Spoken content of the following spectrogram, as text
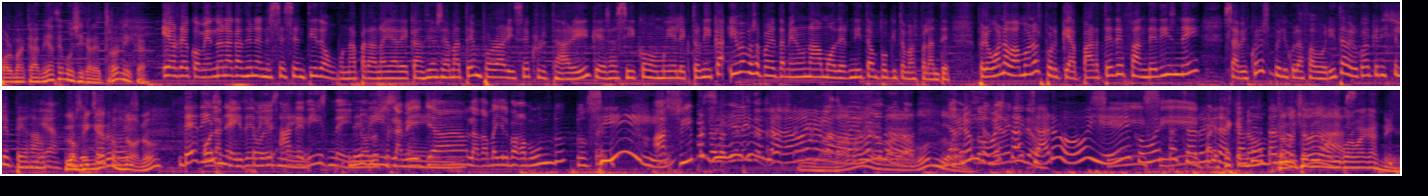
Paul McCartney hace música electrónica. Y os recomiendo una canción en ese sentido, una paranoia de canción, se llama Temporary Secretary, que es así como muy electrónica. Y vamos a poner también una modernita un poquito más para adelante. Pero bueno, vámonos porque aparte de fan de Disney, ¿sabéis cuál es su película favorita? A ver cuál queréis que le pega. Yeah. Los vingueros no, ¿no? De O la que Disney, de Disney. Ah, de Disney. De no lo sé, la Disney. bella, la dama y el vagabundo. No sé. Sí. Ah, sí, pero no lo había Sí, leído. la dama y el La dama y el vagabundo. Bueno, ¿cómo está. Charo hoy, eh? Sí, ¿Cómo sí, está Charo hoy que la parece está que no. acertando Esta noche te llamo a ti todas? por McCartney,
